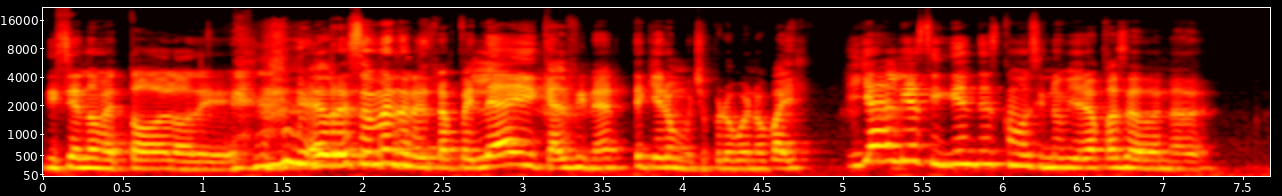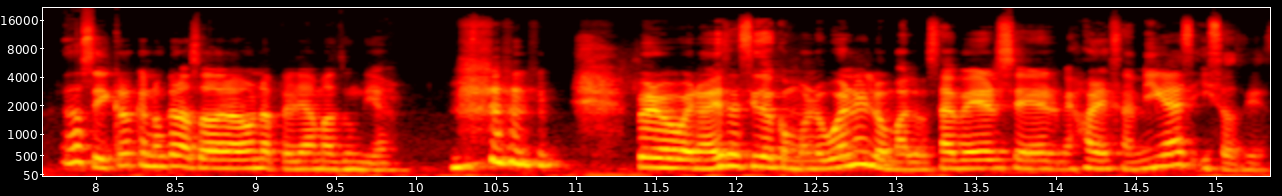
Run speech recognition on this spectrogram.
diciéndome todo lo de... el resumen de nuestra pelea y que al final te quiero mucho, pero bueno, bye. Y ya al día siguiente es como si no hubiera pasado nada. Eso sí, creo que nunca nos ha durado una pelea más de un día. Pero bueno, eso ha sido como lo bueno y lo malo, saber ser mejores amigas y socias.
